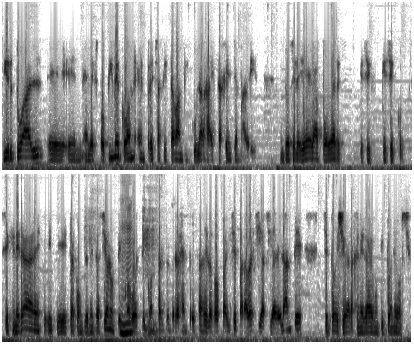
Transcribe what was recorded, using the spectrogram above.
virtual eh, en, en, la Expopime con empresas que estaban vinculadas a esta agencia en Madrid. Entonces la idea era poder que se, que se, se generara este, este, esta complementación o este contacto entre las empresas de los dos países para ver si hacia adelante se puede llegar a generar algún tipo de negocio.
